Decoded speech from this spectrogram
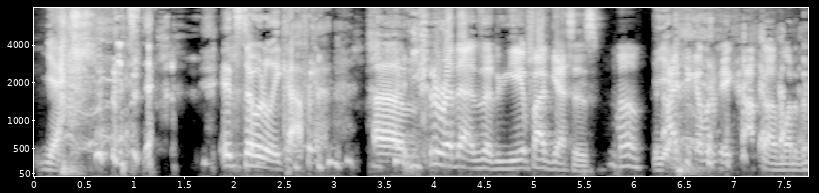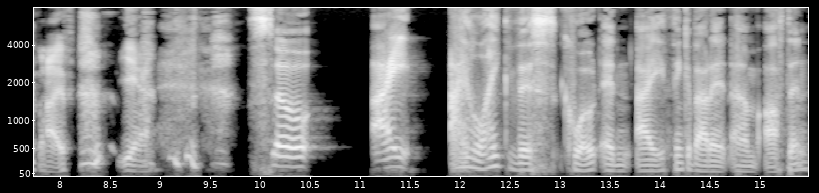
Yeah, it's, it's totally Kafka. Um, you could have read that and said, you get five guesses. Well, Yeah. I think I would have hit Kafka on one of the five. yeah. So I I like this quote and I think about it um, often.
